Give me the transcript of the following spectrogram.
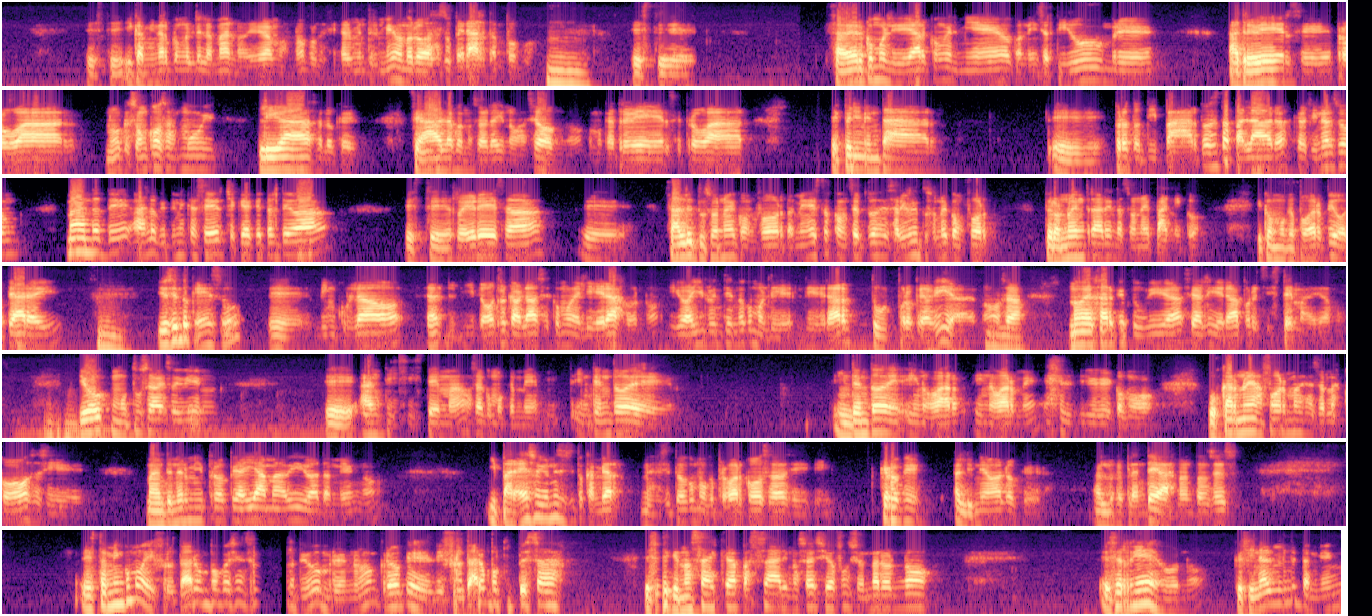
este, y caminar con él de la mano, digamos, ¿no? Porque finalmente el miedo no lo vas a superar tampoco. Mm. Este, saber cómo lidiar con el miedo, con la incertidumbre, atreverse, probar, que son cosas muy ligadas a lo que se habla cuando se habla de innovación, como que atreverse, probar, experimentar, eh, prototipar, todas estas palabras que al final son, mándate, haz lo que tienes que hacer, chequea qué tal te va, este, regresa, eh, sal de tu zona de confort, también estos conceptos de salir de tu zona de confort, pero no entrar en la zona de pánico y como que poder pivotear ahí. Mm. Yo siento que eso, eh, vinculado y lo otro que hablabas es como de liderazgo, ¿no? Y yo ahí lo entiendo como liderar tu propia vida, ¿no? O sea, no dejar que tu vida sea liderada por el sistema, digamos. Yo, como tú sabes, soy bien eh, antisistema, o sea, como que me intento de intento de innovar, innovarme, como buscar nuevas formas de hacer las cosas y mantener mi propia llama viva también, ¿no? Y para eso yo necesito cambiar, necesito como que probar cosas y, creo que alineado a lo que, a lo que planteas, ¿no? Entonces, es también como disfrutar un poco esa incertidumbre, ¿no? Creo que disfrutar un poquito esa, ese que no sabes qué va a pasar y no sabes si va a funcionar o no, ese riesgo, ¿no? Que finalmente también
